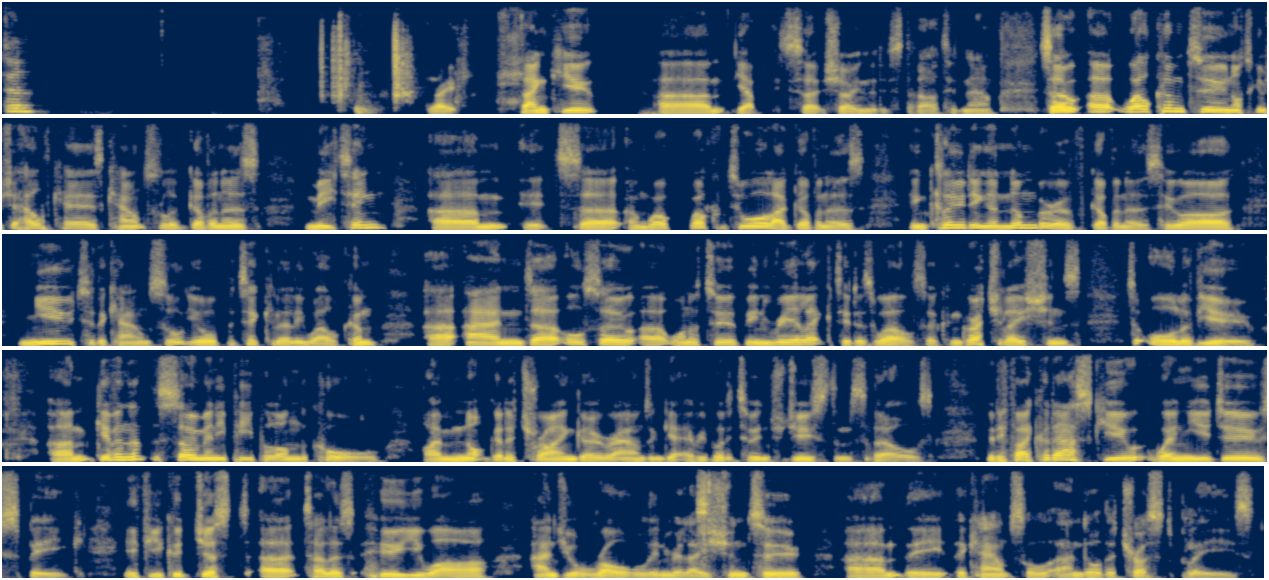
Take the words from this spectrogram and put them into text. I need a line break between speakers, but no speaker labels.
Done.
Great, thank you. Um, yep, it's uh, showing that it started now. So uh, welcome to Nottinghamshire Healthcare's Council of Governors meeting. Um, it's uh, and wel welcome to all our governors, including a number of governors who are new to the council. You're particularly welcome, uh, and uh, also uh, one or two have been re-elected as well. So congratulations to all of you. Um, given that there's so many people on the call, I'm not going to try and go around and get everybody to introduce themselves. But if I could ask you when you do speak, if you could just uh, tell us who you are and your role in relation to um, the, the council and or the trust, please.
